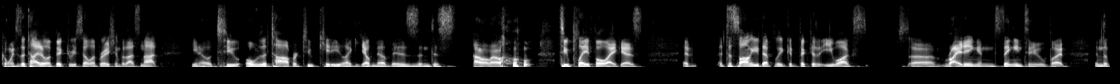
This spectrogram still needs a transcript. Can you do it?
going to the title of victory celebration but that's not you know too over the top or too kitty like Yub Nub is and just I don't know too playful I guess and it's a song you definitely could picture the Ewoks uh, writing and singing to, but in the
